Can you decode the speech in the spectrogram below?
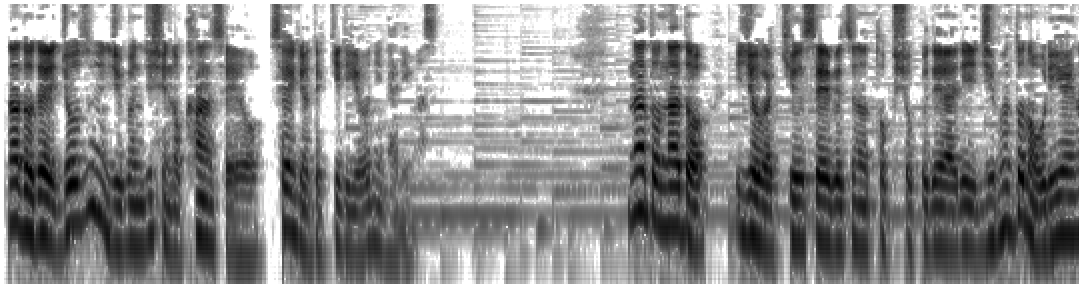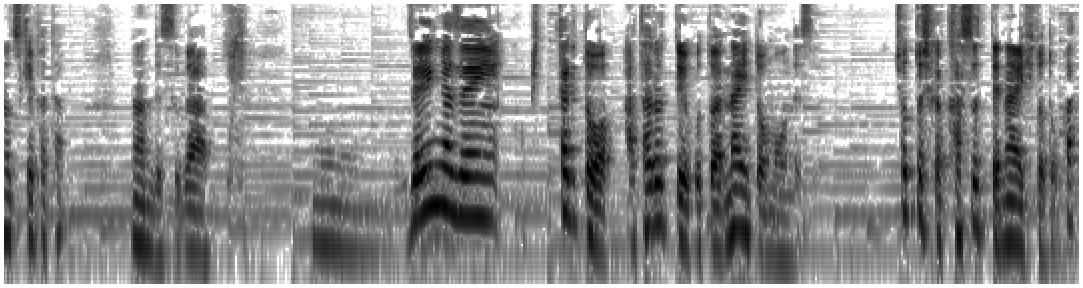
などで上手に自分自身の感性を制御できるようになります。などなど、以上が旧性別の特色であり、自分との折り合いのつけ方なんですが、全員が全員ぴったりと当たるっていうことはないと思うんです。ちょっとしかかすってない人とか、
